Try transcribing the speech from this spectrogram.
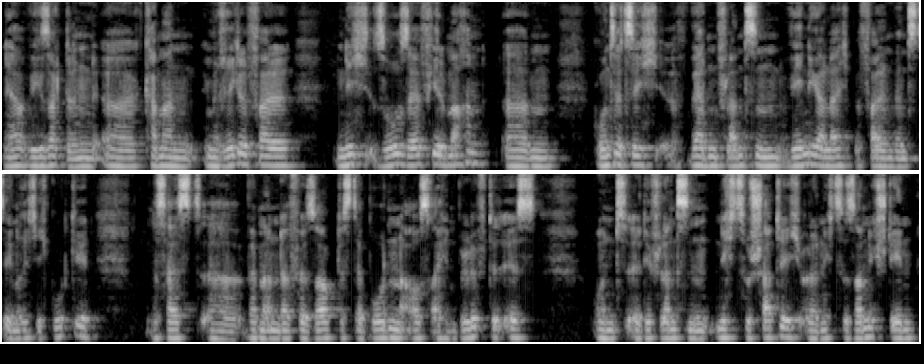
Ja, wie gesagt, dann äh, kann man im Regelfall nicht so sehr viel machen. Ähm, grundsätzlich werden Pflanzen weniger leicht befallen, wenn es denen richtig gut geht. Das heißt, äh, wenn man dafür sorgt, dass der Boden ausreichend belüftet ist und äh, die Pflanzen nicht zu schattig oder nicht zu sonnig stehen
